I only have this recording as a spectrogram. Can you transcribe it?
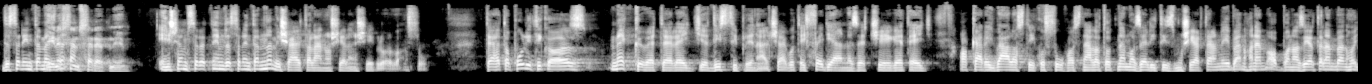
De szerintem ez Én ezt ne... nem szeretném. Én sem szeretném, de szerintem nem is általános jelenségről van szó. Tehát a politika az megkövetel egy disziplináltságot, egy fegyelmezettséget, egy akár egy választékos szóhasználatot, nem az elitizmus értelmében, hanem abban az értelemben, hogy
